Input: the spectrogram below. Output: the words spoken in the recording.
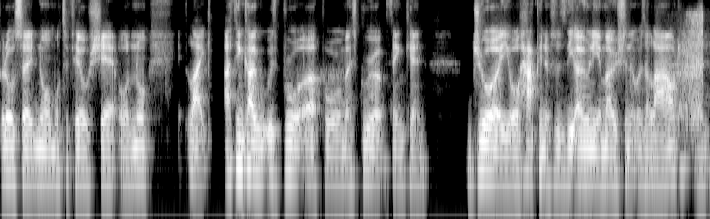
but also normal to feel shit or no. Like I think I was brought up or almost grew up thinking joy or happiness was the only emotion that was allowed, and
